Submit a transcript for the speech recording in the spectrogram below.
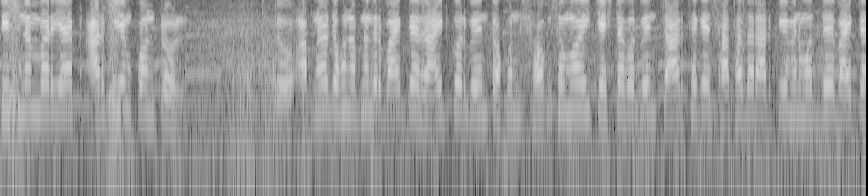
টিপস নাম্বার এক, আরপিএম কন্ট্রোল তো আপনারা যখন আপনাদের বাইকটা রাইড করবেন, তখন সব সময় চেষ্টা করবেন চার থেকে সাত হাজার আরপিএমের মধ্যে বাইকটা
